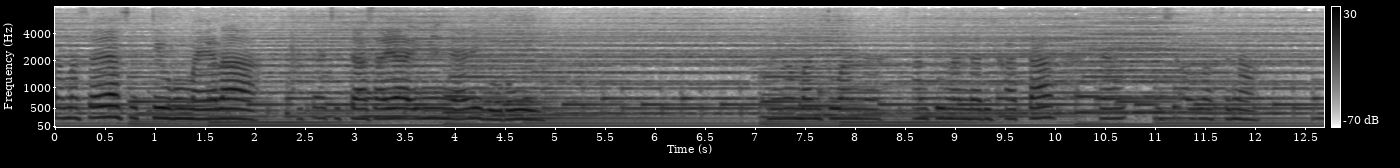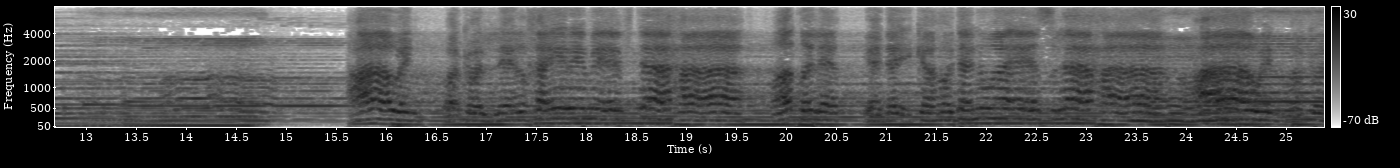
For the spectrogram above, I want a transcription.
Nama saya Siti Humaira. Cita-cita saya ingin jadi guru. Dengan bantuan dan santunan dari kata, saya insya Allah senang. عاون وكل الخير مفتاحا أطلق يديك هدى وإصلاحا عاون وكل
